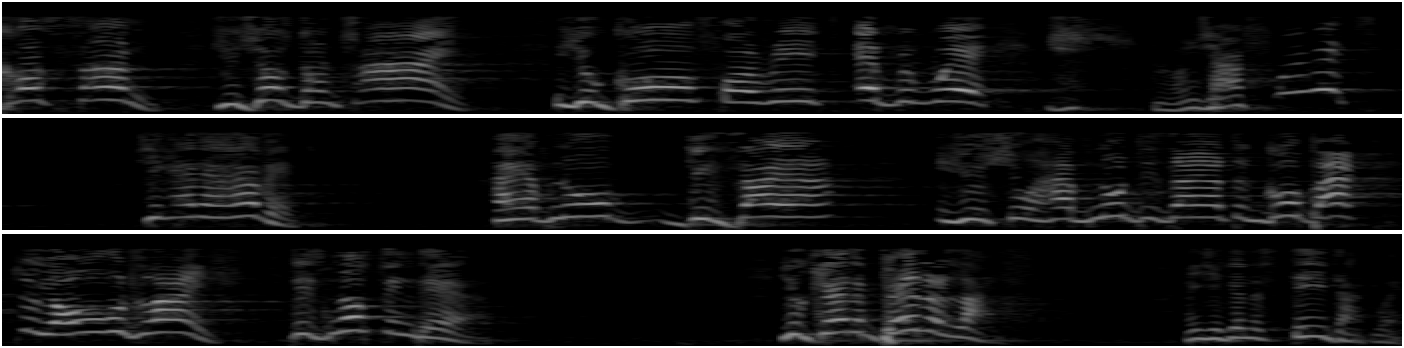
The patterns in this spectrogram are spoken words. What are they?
God's Son. You just don't try. You go for it everywhere. Just plunge out for it. You gotta have it. I have no desire. You should have no desire to go back to your old life. There's nothing there. You get a better life. And you're gonna stay that way.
